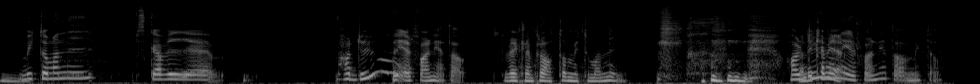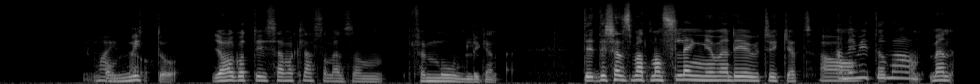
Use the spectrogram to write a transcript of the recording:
Mm. Mytomani ska vi... eh, Har du någon erfarenhet av? Ska vi verkligen prata om mytomani? Har Ja, det du någon erfarenhet av myto? Om myto? Jag har gått i samma klass som en som förmodligen det, det känns som att man slänger med det uttrycket Ja. Han är mytoman Men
